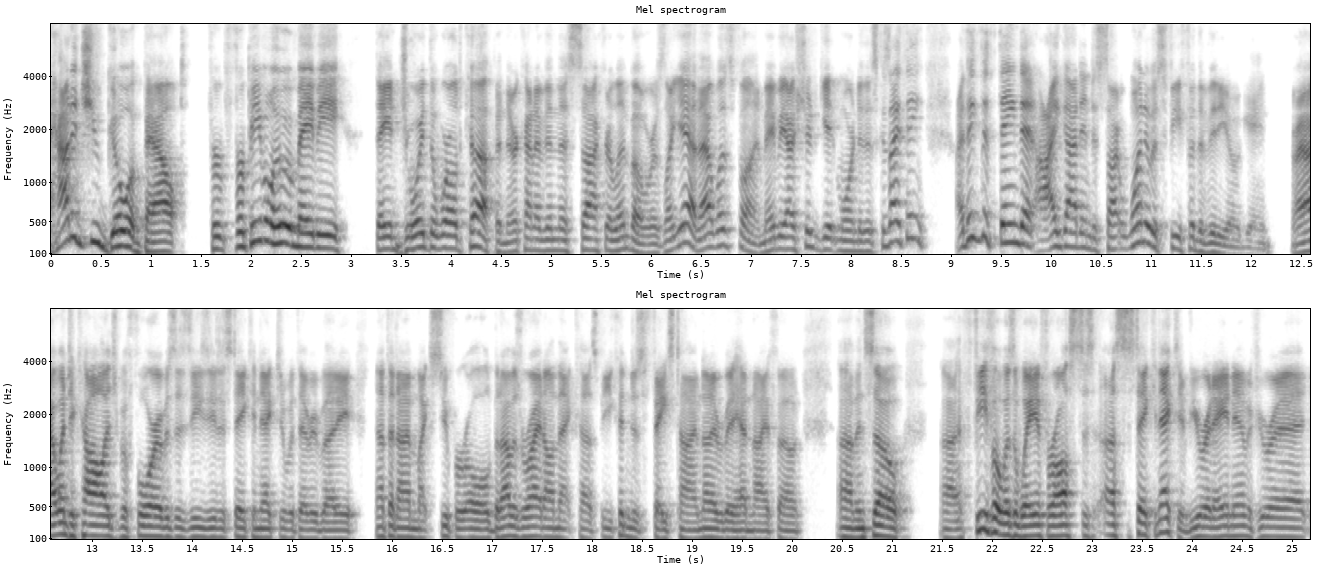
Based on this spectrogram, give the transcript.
how did you go about for for people who maybe they enjoyed the World Cup and they're kind of in this soccer limbo where it's like, yeah, that was fun. Maybe I should get more into this because I think I think the thing that I got into soccer one, it was FIFA the video game. Right, I went to college before it was as easy to stay connected with everybody. Not that I'm like super old, but I was right on that cusp. But You couldn't just FaceTime. Not everybody had an iPhone, um, and so uh, FIFA was a way for us to, us to stay connected. If you were at A and M, if you were at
